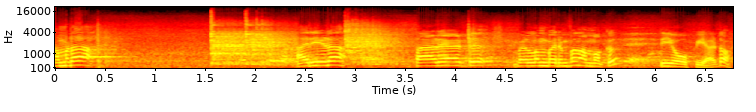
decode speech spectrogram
നമ്മുടെ അരിയുടെ താഴെയായിട്ട് വെള്ളം വരുമ്പോൾ നമുക്ക് തീ ഓഫ് ചെയ്യാം കേട്ടോ.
